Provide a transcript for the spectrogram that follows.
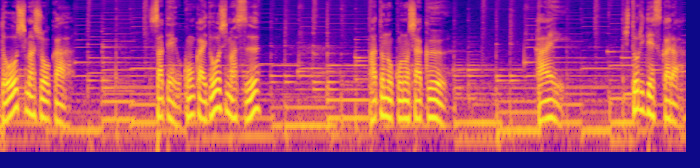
どうしましょうか。さて、今回どうします？あとのこの尺。はい。一人ですから。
